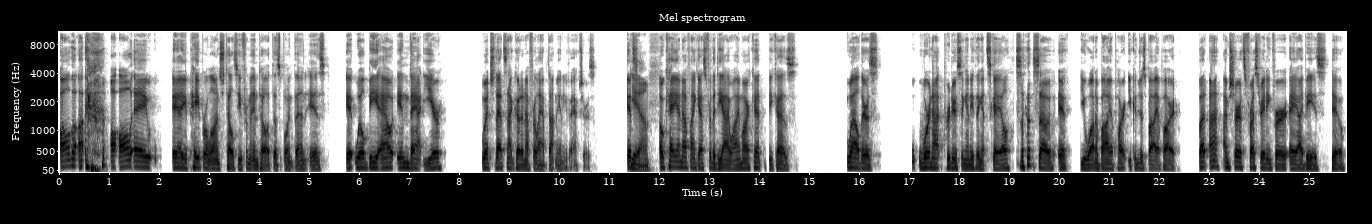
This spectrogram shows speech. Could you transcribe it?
all the uh, all a a paper launch tells you from Intel at this point then is it will be out in that year, which that's not good enough for laptop manufacturers. It's yeah. okay enough, I guess, for the DIY market because, well, there's we're not producing anything at scale, so, so if you want to buy a part, you can just buy a part. But uh, I'm sure it's frustrating for AIBs too.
